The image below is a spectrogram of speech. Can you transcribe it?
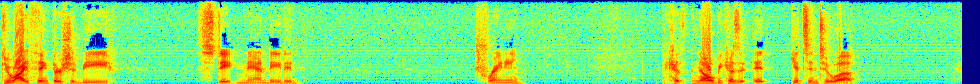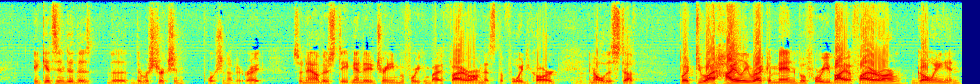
do I think there should be state mandated training? Because no, because it, it gets into a it gets into the, the the restriction portion of it, right? So now there's state mandated training before you can buy a firearm. That's the FOID card and all this stuff. But do I highly recommend before you buy a firearm going and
